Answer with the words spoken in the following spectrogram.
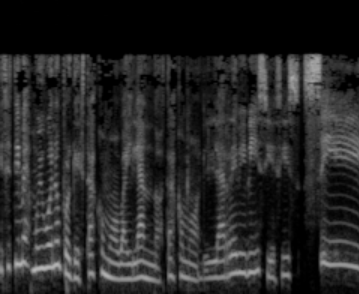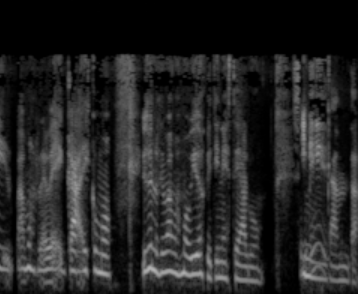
Este tema es muy bueno porque estás como bailando, estás como la revivís y decís, sí, vamos Rebeca. Es como, es uno de los temas más movidos que tiene este álbum. Y me encanta.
